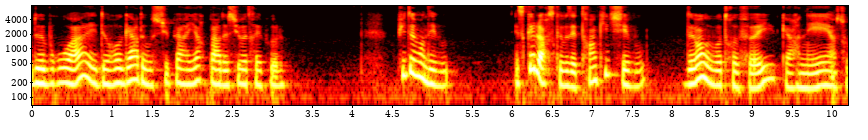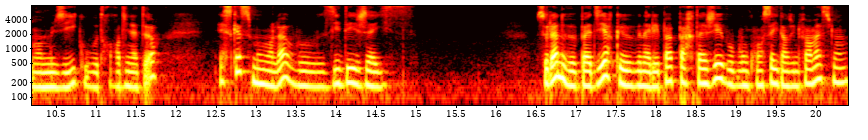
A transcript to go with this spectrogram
de brouhaha et de regard de vos supérieurs par-dessus votre épaule? Puis demandez-vous, est-ce que lorsque vous êtes tranquille chez vous, devant votre feuille, carnet, instrument de musique ou votre ordinateur, est-ce qu'à ce, moment-là vos idées jaillissent? Cela ne veut pas dire que vous n'allez pas partager vos bons conseils dans une formation,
